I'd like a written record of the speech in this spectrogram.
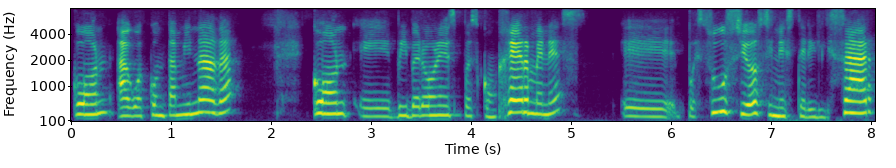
con agua contaminada, con eh, biberones pues con gérmenes, eh, pues sucios, sin esterilizar,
